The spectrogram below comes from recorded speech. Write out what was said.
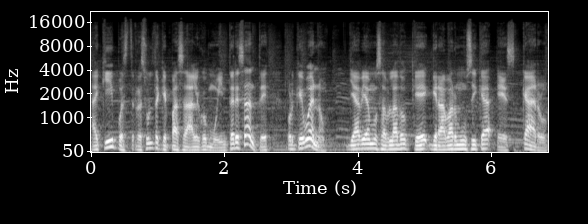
aquí pues resulta que pasa algo muy interesante. Porque bueno, ya habíamos hablado que grabar música es caro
